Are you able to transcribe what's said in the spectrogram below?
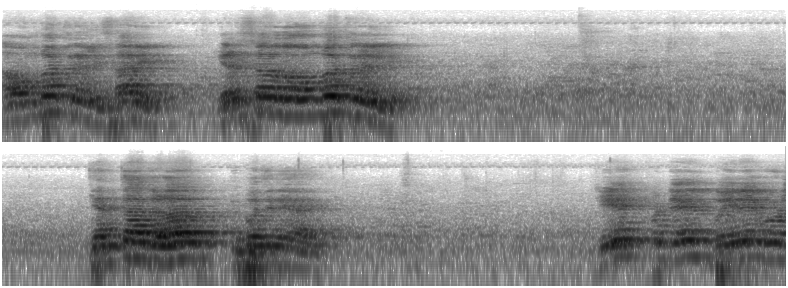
ಆ ಒಂಬತ್ತರಲ್ಲಿ ಸಾರಿ ಎರಡ್ ಸಾವಿರದ ಒಂಬತ್ತರಲ್ಲಿ. ಜನತಾದಳ ವಿಭಜನೆ ಆಯಿತು J H Patel, Byregowda,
